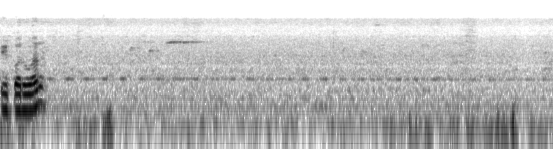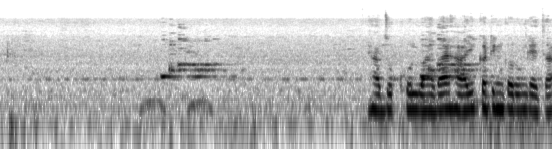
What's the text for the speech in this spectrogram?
पेपरवर. हा जो खोल भाग आहे हाही कटिंग करून घ्यायचा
